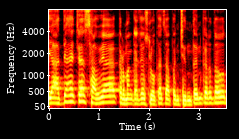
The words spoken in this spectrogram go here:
या अध्यायाच्या सहाव्या क्रमांकाच्या श्लोकाचं आपण चिंतन करत आहोत.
